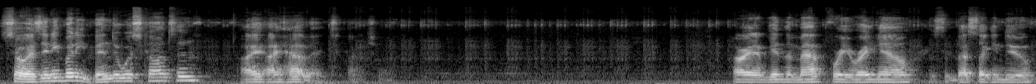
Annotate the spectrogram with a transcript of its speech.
So, has anybody been to Wisconsin? I, I haven't, actually. Alright, I'm getting the map for you right now. It's the best I can do.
